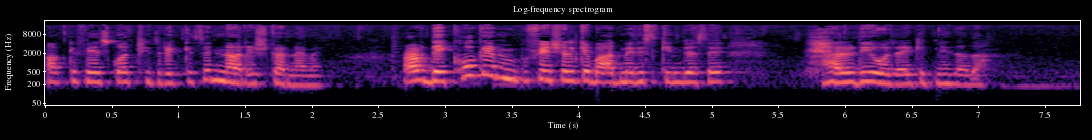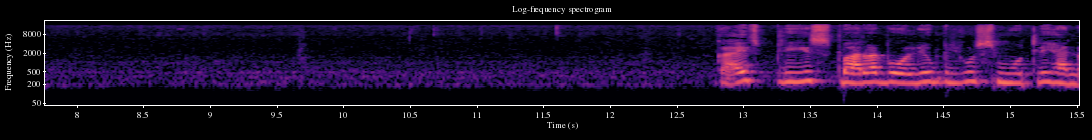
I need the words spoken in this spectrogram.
आपके फेस को अच्छी तरीके से नरिश करने में। आप देखो कि फेशियल के बाद मेरी स्किन जैसे हेल्दी हो जाए कितनी ज़्यादा। गाइज़ प्लीज़ बार बार बोल रही हूँ, बिल्कुल स्मूथली हैंड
